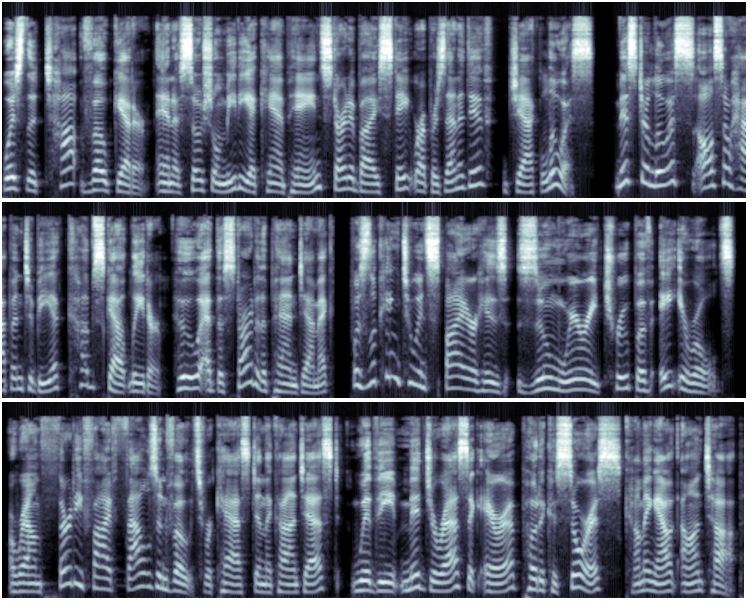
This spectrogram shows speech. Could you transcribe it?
was the top vote getter in a social media campaign started by State Representative Jack Lewis. Mr. Lewis also happened to be a Cub Scout leader who, at the start of the pandemic, was looking to inspire his Zoom weary troop of eight year olds. Around 35,000 votes were cast in the contest, with the mid Jurassic era Podokesaurus coming out on top.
